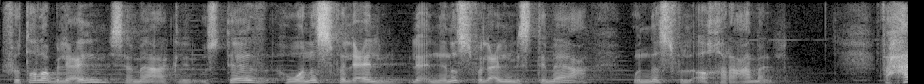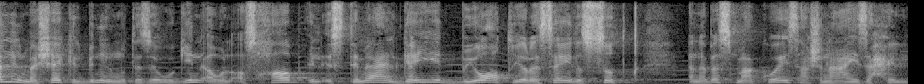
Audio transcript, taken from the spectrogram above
في طلب العلم سماعك للأستاذ هو نصف العلم لأن نصف العلم استماع والنصف الآخر عمل. في حل المشاكل بين المتزوجين أو الأصحاب الاستماع الجيد بيعطي رسائل الصدق. أنا بسمع كويس عشان عايز أحل.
